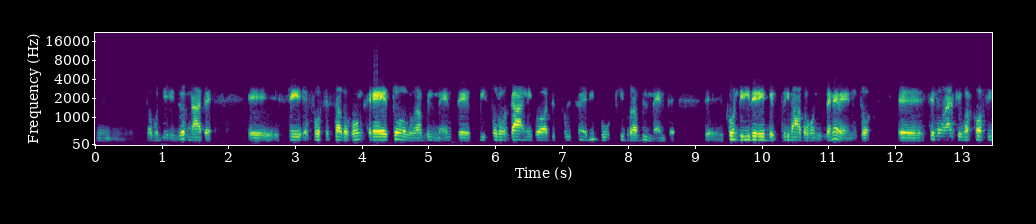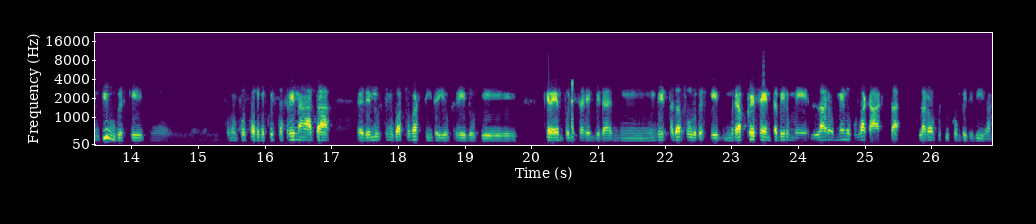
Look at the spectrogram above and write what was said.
mh, mm, dopo dieci giornate eh, se fosse stato concreto probabilmente, visto l'organico a disposizione di Bucchi, probabilmente eh, condividerebbe il primato con il Benevento, eh, se non anche qualcosa in più, perché mh, mm, se non fosse stato per questa frenata eh, delle ultime quattro partite, io credo che Crempoli sarebbe da, in vetta da solo perché rappresenta per me, la, almeno sulla carta, la rosa più competitiva.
